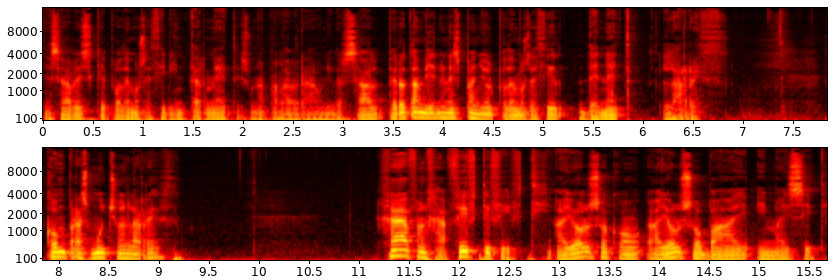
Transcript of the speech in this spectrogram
Ya sabes que podemos decir Internet, es una palabra universal, pero también en español podemos decir de net, la red. ¿Compras mucho en la red? Half and half, 50-50. I I also buy in my city.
